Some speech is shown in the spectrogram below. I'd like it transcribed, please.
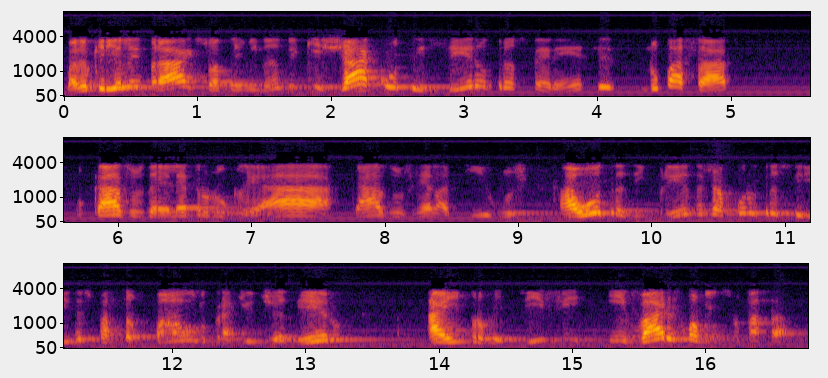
Mas eu queria lembrar, só terminando, que já aconteceram transferências no passado, casos da eletronuclear, casos relativos a outras empresas, já foram transferidas para São Paulo, para Rio de Janeiro, aí para o Recife, em vários momentos no passado.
